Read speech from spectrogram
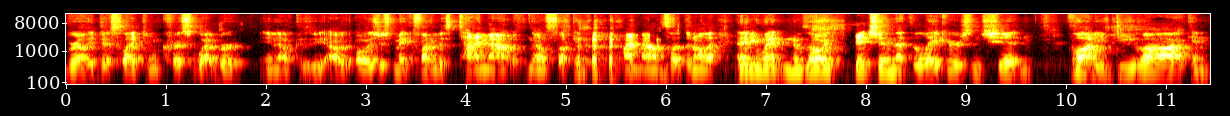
really disliking Chris Webber, you know, because I would always just make fun of his timeout with no fucking timeouts left and all that. And then he went and was always bitching at the Lakers and shit, and Vlade Divac and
